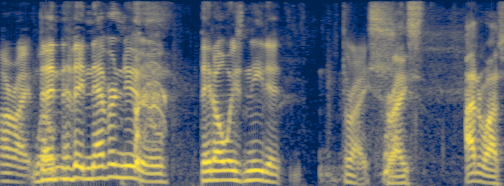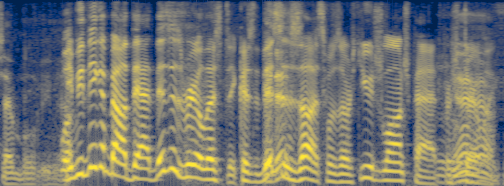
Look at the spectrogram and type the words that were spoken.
All right. Well, Then they never knew they'd always need it thrice. Thrice. I'd watch that movie, man. if you think about that, this is realistic because This It is. is. Us was a huge launch pad for Yeah. Sterling,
